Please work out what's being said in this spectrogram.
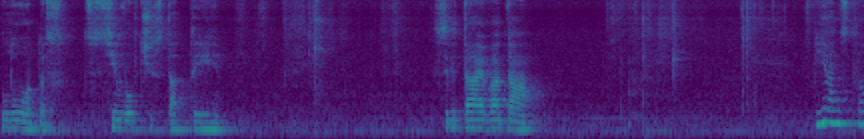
Лотос. Символ чистоты. Святая вода. Пьянство.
